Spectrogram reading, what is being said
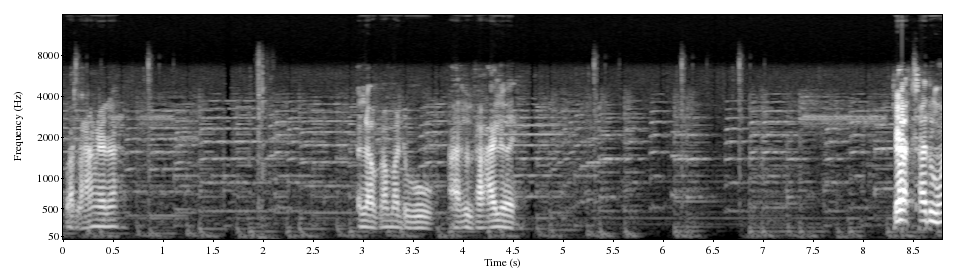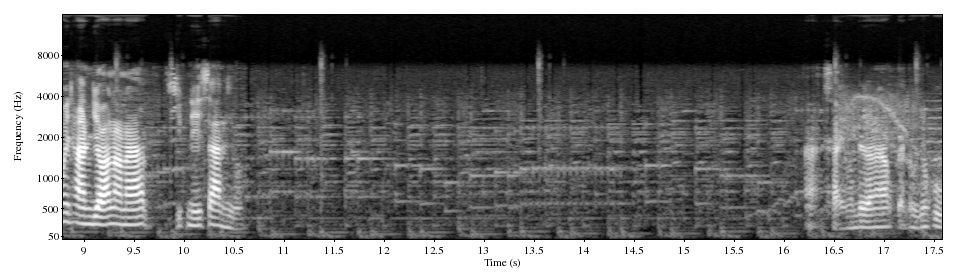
กวาดล้างเลยนะ แล้วเราก็มาดูอันสุดท้ายเลยก็ถ้าดูไม่ทันย้อนแล้วนะครับคลิปนี้สั้นอยู่ อะใส่เหมือนเดิมนะครับกับหนูชมพู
